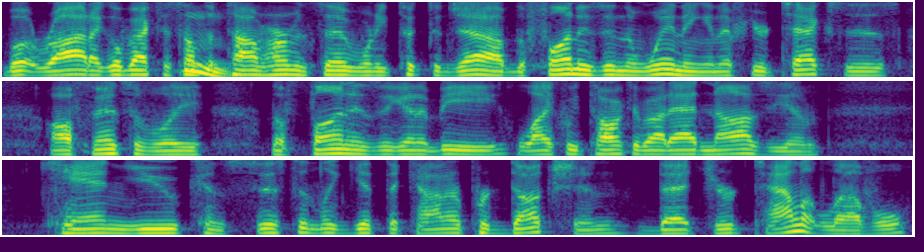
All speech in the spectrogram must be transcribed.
But Rod, I go back to something Hmm. Tom Herman said when he took the job. The fun is in the winning, and if you're Texas offensively, the fun is going to be like we talked about ad nauseum. Can you consistently get the kind of production that your talent level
